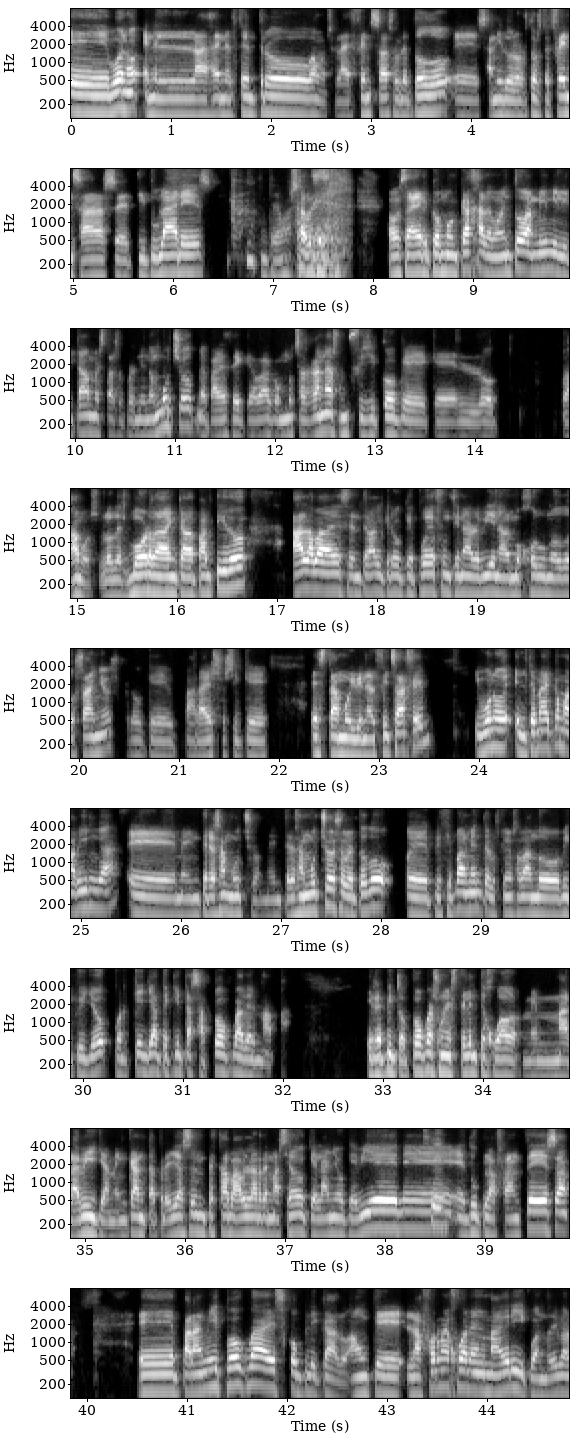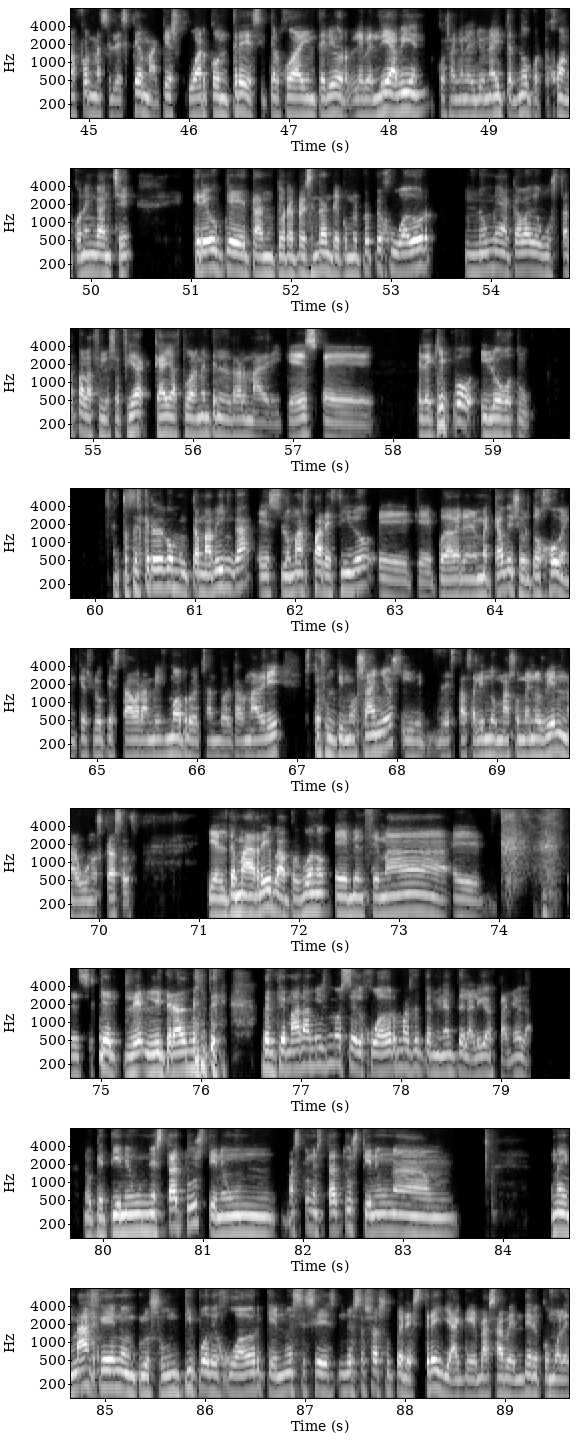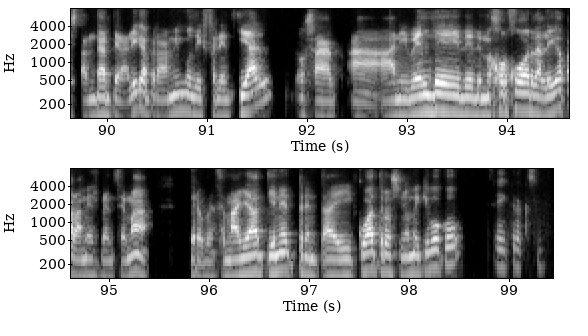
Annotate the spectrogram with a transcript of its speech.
Eh, bueno, en el, en el, centro, vamos, en la defensa sobre todo, eh, se han ido los dos defensas eh, titulares. Vamos a, ver, vamos a ver cómo encaja. De momento a mí Militao me está sorprendiendo mucho, me parece que va con muchas ganas, un físico que, que lo, vamos, lo desborda en cada partido. Álava de central creo que puede funcionar bien a lo mejor uno o dos años, creo que para eso sí que está muy bien el fichaje. Y bueno, el tema de Camavinga eh, me interesa mucho, me interesa mucho, sobre todo, eh, principalmente, lo estuvimos hablando Vico y yo, porque ya te quitas a Pogba del mapa. Y repito, Pogba es un excelente jugador, me maravilla, me encanta, pero ya se empezaba a hablar demasiado que el año que viene, eh, dupla francesa. para mí Pogba es complicado, aunque la forma de jugar en el Madrid, cuando digo la forma es el esquema, que es jugar con tres y que él juega de interior, le vendría bien, cosa que en el United no, porque juegan con enganche. Creo que tanto representante como el propio jugador no me acaba de gustar para la filosofía que hay actualmente en el Real Madrid, que es eh, el equipo y luego tú. Entonces creo que como Camavinga es lo más parecido eh, que puede haber en el mercado y sobre todo joven, que es lo que está ahora mismo aprovechando el Real Madrid estos últimos años y le está saliendo más o menos bien en algunos casos. Y el tema de arriba, pues bueno, eh, Benzema, es que literalmente Benzema ahora mismo es el jugador más determinante de la Liga Española lo que tiene un estatus, tiene un, más que un estatus, tiene una, una imagen o incluso un tipo de jugador que no es, ese, no es esa superestrella que vas a vender como el estándar de la liga, pero ahora mismo diferencial, o sea, a, nivel de, mejor jugador de la liga para mí es Benzema, pero Benzema ya tiene 34, si no me equivoco. Sí, creo que sí.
